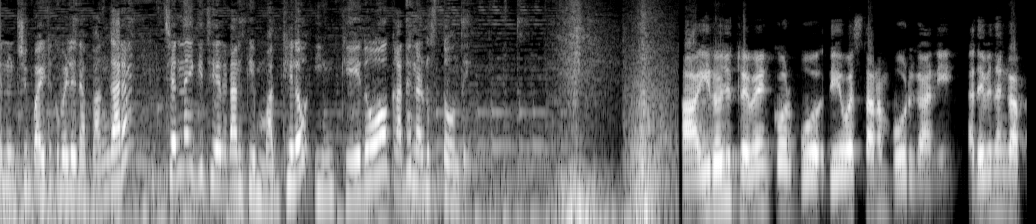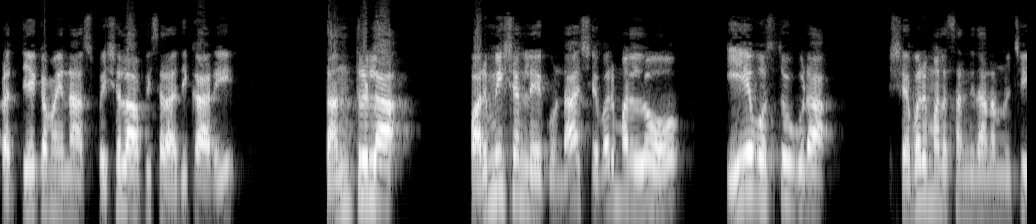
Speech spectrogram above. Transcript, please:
నుంచి బయటకు వెళ్ళిన బంగారం చెన్నైకి చేరడానికి మధ్యలో ఇంకేదో కథ నడుస్తోంది. ఆ ఈ రోజు ట్రెవెంకోర్ బో దేవస్థానం బోర్డు కానీ అదేవిధంగా ప్రత్యేకమైన స్పెషల్ ఆఫీసర్ అధికారి తంత్రుల పర్మిషన్ లేకుండా శబరిమలలో ఏ వస్తువు కూడా శబరిమల సన్నిధానం నుంచి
